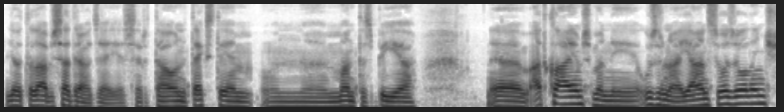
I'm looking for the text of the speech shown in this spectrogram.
Ļoti labi sadraudzējies ar taunu tekstiem, un uh, man tas bija uh, atklājums. Mani uzrunāja Jānis Ozoliņš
